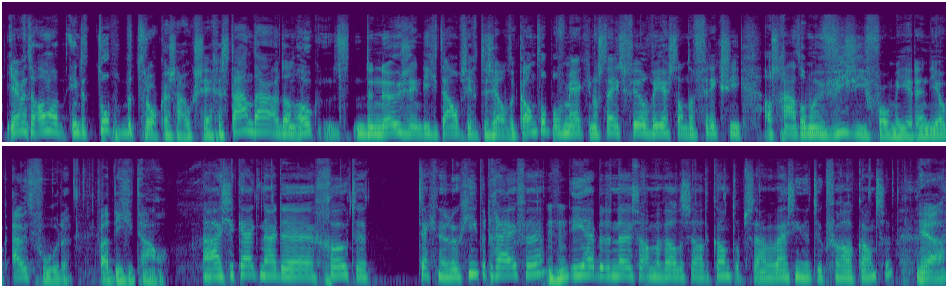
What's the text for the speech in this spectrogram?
jij bent er allemaal in de top betrokken, zou ik zeggen. Staan daar dan ook de neuzen in digitaal opzicht dezelfde kant op? Of merk je nog steeds veel weerstand en frictie als het gaat om een visie formeren en die ook uitvoeren qua digitaal? Nou, als je kijkt naar de grote technologiebedrijven, Mhm. die hebben de neuzen allemaal wel dezelfde kant op staan. Maar wij zien natuurlijk vooral kansen. Ja,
